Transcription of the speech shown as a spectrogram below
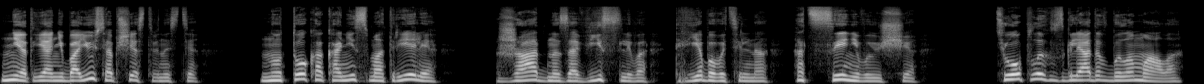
Нет, я не боюсь общественности, но то, как они смотрели, жадно, завистливо, требовательно, оценивающе, теплых взглядов было мало.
